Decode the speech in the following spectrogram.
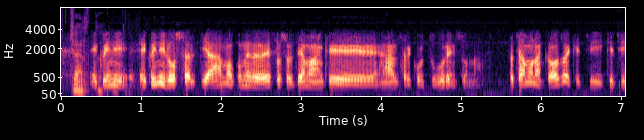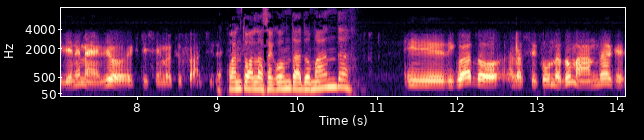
certo. e, quindi, e, quindi, lo saltiamo come del resto saltiamo anche altre colture, insomma. Facciamo una cosa che ci, che ci viene meglio e che ci sembra più facile. Quanto alla seconda domanda? E riguardo alla seconda domanda, che,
